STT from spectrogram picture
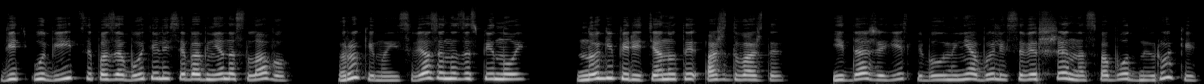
Ведь убийцы позаботились обо мне на славу. Руки мои связаны за спиной, ноги перетянуты аж дважды. И даже если бы у меня были совершенно свободные руки,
